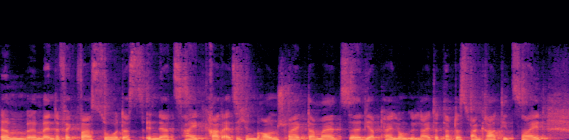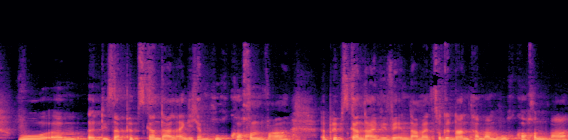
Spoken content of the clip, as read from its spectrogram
ähm, im Endeffekt war es so, dass in der Zeit, gerade als ich in Braunschweig damals äh, die Abteilung geleitet habe, das war gerade die Zeit, wo ähm, äh, dieser PIP-Skandal eigentlich am Hochkochen war. Äh, PIP-Skandal, wie wir ihn damals so genannt haben, am Hochkochen war.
